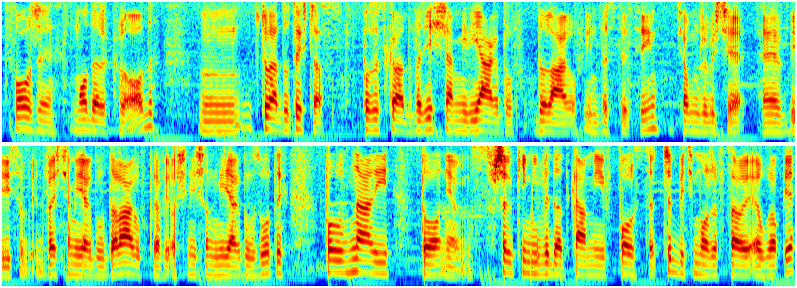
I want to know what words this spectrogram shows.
tworzy model Claude, mm, która dotychczas pozyskała 20 miliardów dolarów inwestycji. Chciałbym, żebyście e, wbili sobie 20 miliardów dolarów, prawie 80 miliardów złotych, porównali to, nie wiem, z wszelkimi wydatkami w Polsce, czy być może w całej Europie,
